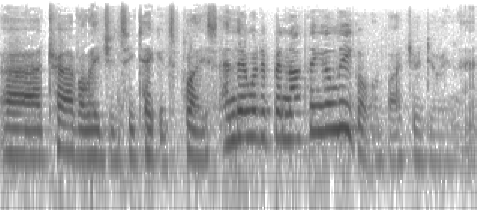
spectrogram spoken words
uh, travel agency take its place. And there would have been nothing illegal about your doing that.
